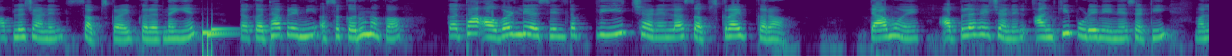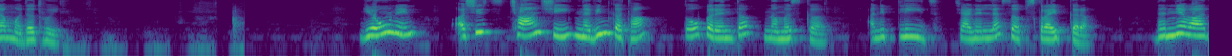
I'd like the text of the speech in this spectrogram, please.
आपलं चॅनल सबस्क्राईब करत नाही आहेत तर कथाप्रेमी असं करू नका. कथा आवडली असेल तर प्लीज चॅनलला सबस्क्राईब करा. त्यामुळे आपलं हे चॅनेल आणखी पुढे नेण्यासाठी मला मदत होईल. घेऊन येईन अशीच छानशी नवीन कथा. तोपर्यंत नमस्कार. आणि प्लीज चॅनेलला सबस्क्राईब करा. धन्यवाद.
